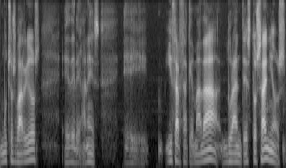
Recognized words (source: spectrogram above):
muchos barrios de Leganés. Y Zarzaquemada durante estos años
